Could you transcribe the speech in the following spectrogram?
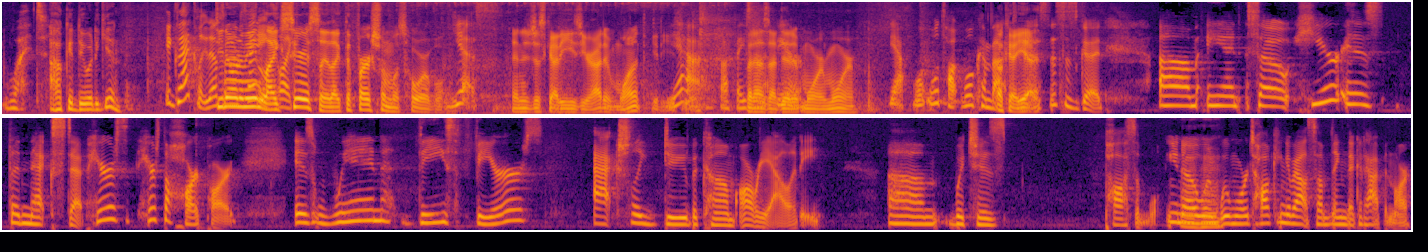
What? I could do it again. Exactly. That's Do you know what, I mean? saying. Like, seriously, like the first one was horrible, Yes. and it just got easier. I didn't want it to get easier. Yeah, but as I did it more and more, Yeah, we'll, we'll talk. We'll come back Okay, to yeah. this. This is good. Um, and so here is the next step. Here's here's the hard part: is when these fears actually do become our reality, um, which is possible. You know, when, when we're talking about something that could happen, our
